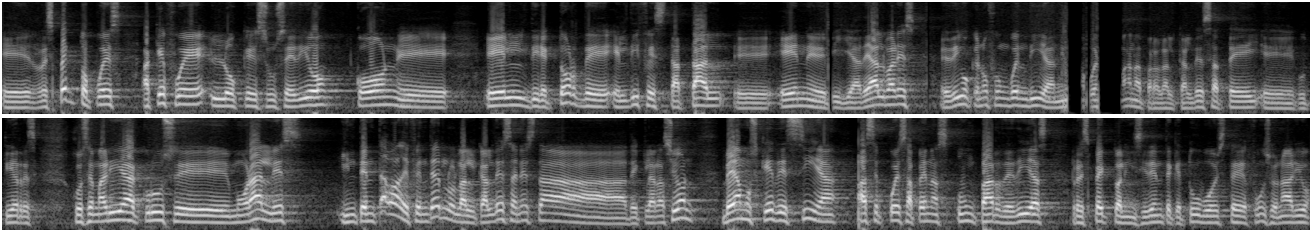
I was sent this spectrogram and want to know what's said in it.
eh, respecto pues a qué fue lo que sucedió con el director del DIF estatal en Villa de Álvarez, le digo que no fue un buen día ni una buena semana para la alcaldesa Tey Gutiérrez. José María Cruz Morales, Intentaba defenderlo la alcaldesa en esta declaración. Veamos qué decía hace pues apenas un par de días respecto al incidente que tuvo este funcionario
